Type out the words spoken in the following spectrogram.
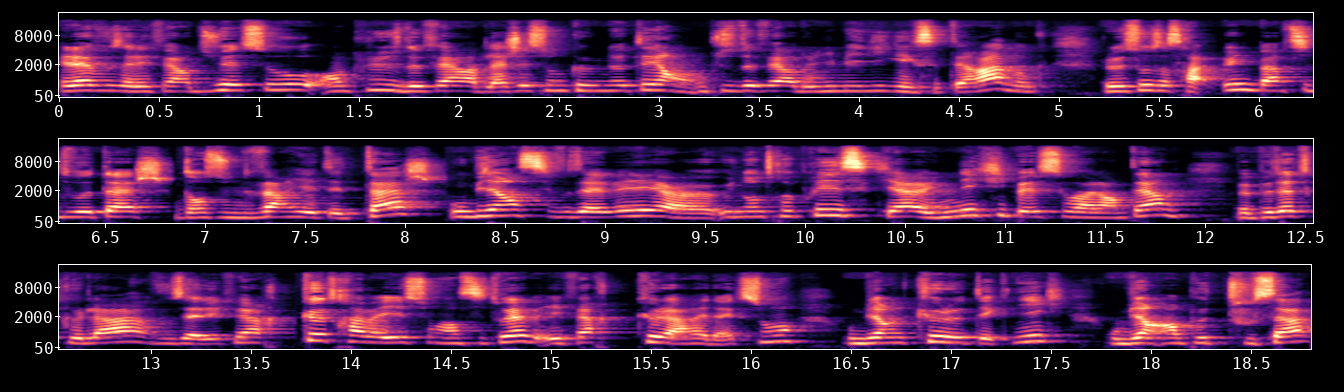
et là, vous allez faire du SEO en plus de faire de la gestion de communauté, en plus de faire de l'emailing, etc. Donc, le SEO, ça sera une partie de vos tâches dans une variété de tâches. Bien si vous avez euh, une entreprise qui a une équipe SEO à l'interne, ben, peut-être que là, vous allez faire que travailler sur un site web et faire que la rédaction, ou bien que le technique, ou bien un peu de tout ça,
